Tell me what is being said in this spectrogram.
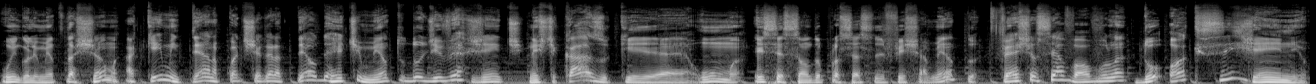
o engolimento da chama, a queima interna pode chegar até o derretimento do divergente. Neste caso, que é uma exceção do processo de fechamento, fecha-se a válvula do oxigênio.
